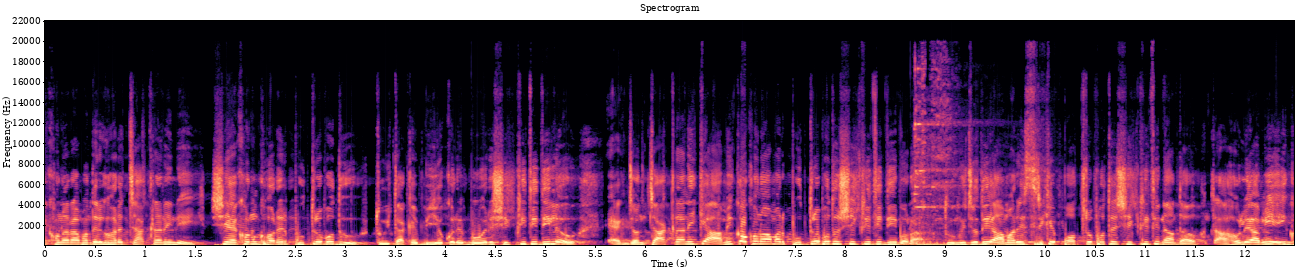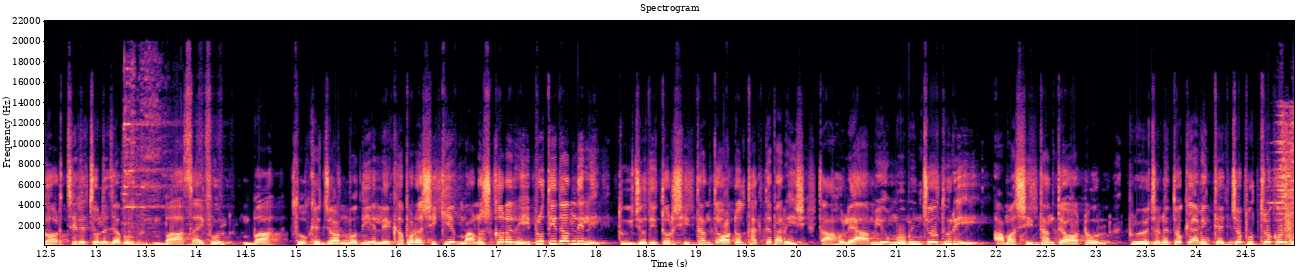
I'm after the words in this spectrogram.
এখন আর আমাদের ঘরে চাকরানি নেই, সে এখন ঘরের পুত্রবধূ। তুই তাকে বিয়ে করে বউয়ের স্বীকৃতি দিলেও একজন চাকরানিকে আমি কখনো আমার পুত্রবধূ স্বীকৃতি দিব না। তুমি যদি আমার স্ত্রীকে পত্রপথে স্বীকৃতি না দাও, তাহলে আমি এই ঘর ছেড়ে চলে যাব। বাহ সাইফুল, বাহ, তোকে জন্ম দিয়ে লেখাপড়া শিখিয়ে মানুষ করার এই প্রতিদান দিলি। তুই যদি তোর সিদ্ধান্তে অটল থাকতে পারিস, তাহলে আমিও মমিন চৌধুরী, আমার সিদ্ধান্তে অটল। প্রয়োজনে তোকে আমি তেজ্যপুত্র করব।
